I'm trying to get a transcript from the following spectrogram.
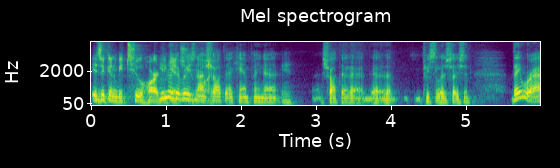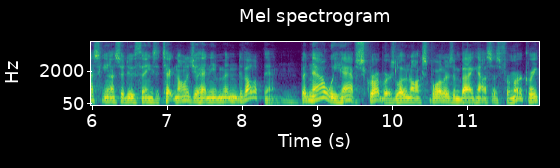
is it going to be too hard you to get You know the reason I shot that campaign ad, yeah. shot that ad, that, that, piece of legislation? They were asking us to do things that technology hadn't even been developed then. Mm. But now we have scrubbers, low NOx boilers, and baghouses for mercury.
